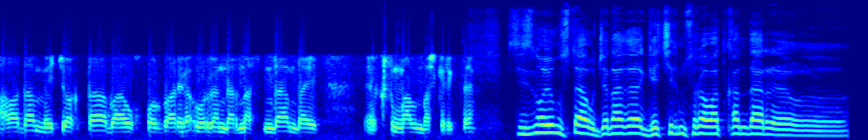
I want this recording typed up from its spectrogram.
ал адам эч убакта баягы укук коргоо органдарынын астында мындай э, кысымга алынбаш керек да. Сиздин оюңузда жанагы кечирим сурап аткандар э,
